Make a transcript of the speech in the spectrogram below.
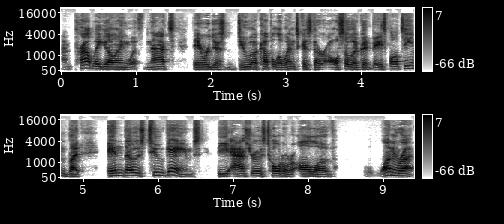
I'm probably going with not. They were just due a couple of wins because they're also a good baseball team. But in those two games, the Astros totaled all of one run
